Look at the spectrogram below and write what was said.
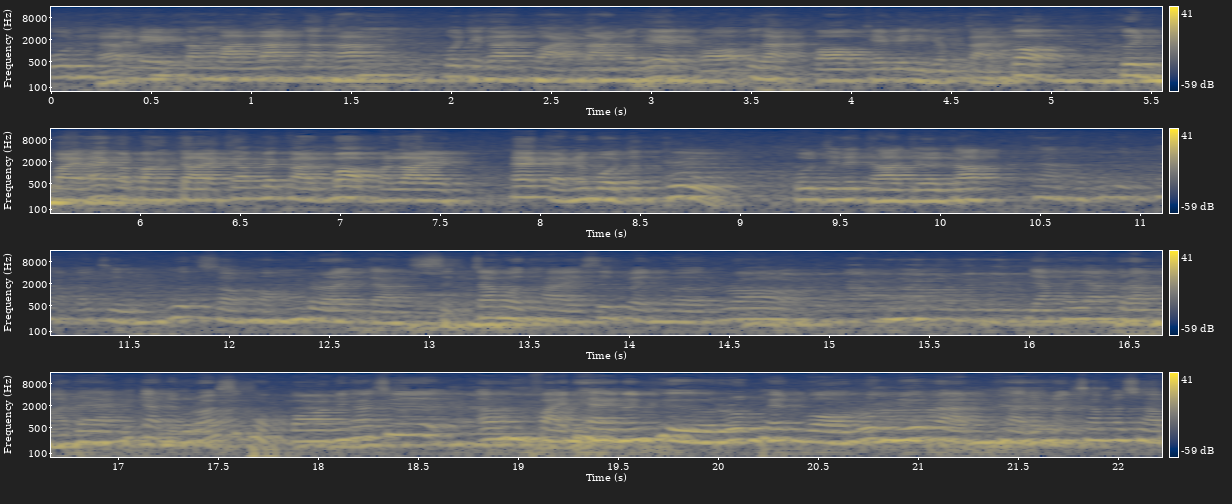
คุณอเนกกังวานรัตน์นะครับ ผู้จัดการฝ่ายต่างประเทศของบริษัทปอเคมีเทคจำกัดก็ขึ้นไปให้กำลังใจครับด้วยการมอบมาลัยให้แก่นักมวยทั้งคู่ คุณชินิชาเชิญครับค่ะขอบพระคุณค่ะมาถึงพุทธสองของรายการศึกเจ้ามวยไทยซึ่งเป็นมวยรอบ ยาขยาตราหมาแดงพิกัด 116 ปอนด์นะคะ ชื่ออฝ่ายแดงนั้นคือ รุ่งเพชรวอรุ่งนิรันดร์ค่ะน้ำหนักช่างมาชาว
